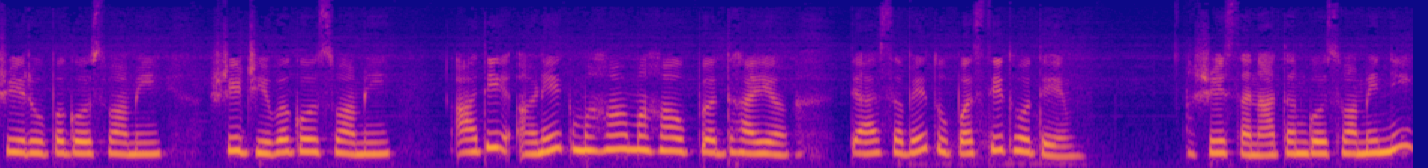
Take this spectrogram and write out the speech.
श्री रूप गोस्वामी श्री जीव गोस्वामी आदी अनेक महा उपाध्याय त्या सभेत उपस्थित होते. श्री सनातन गोस्वामींनी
